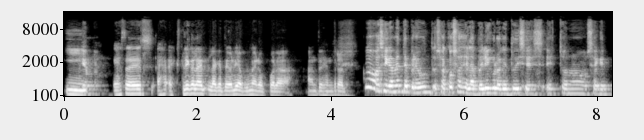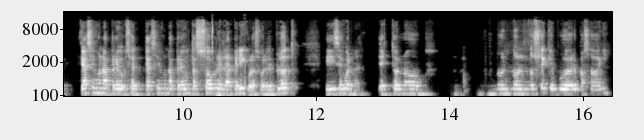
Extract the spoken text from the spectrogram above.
Y esta es, explica la, la categoría primero para antes de entrar. No, básicamente preguntas, o sea, cosas de la película que tú dices, esto no, o sea, que te haces una, pre- o sea, te haces una pregunta sobre la película, sobre el plot, y dices, bueno, esto no, no, no, no sé qué pudo haber pasado aquí.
